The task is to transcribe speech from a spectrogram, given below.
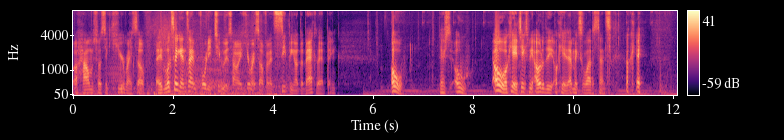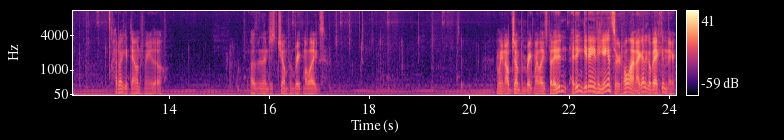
uh, how I'm supposed to cure myself. It looks like enzyme 42 is how I cure myself, and it's seeping out the back of that thing. Oh, there's oh, oh. Okay, it takes me out of the. Okay, that makes a lot of sense. okay. How do I get down from here though? Other than just jump and break my legs. I mean, I'll jump and break my legs, but I didn't. I didn't get anything answered. Hold on, I gotta go back in there.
